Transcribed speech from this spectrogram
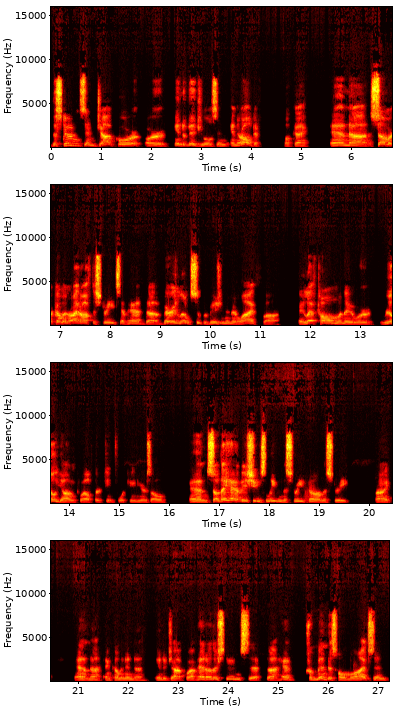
the students in Job Corps are individuals, and, and they're all different. Okay. And uh, some are coming right off the streets, have had uh, very little supervision in their life. Uh, they left home when they were real young, 12, 13, 14 years old. And so they have issues leaving the street, on the street, right? And, uh, and coming into, into Job Corps. I've had other students that uh, had tremendous home lives and,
